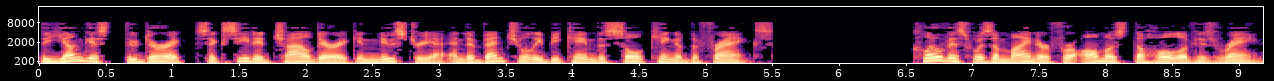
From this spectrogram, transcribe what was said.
The youngest, Theuderic, succeeded Childeric in Neustria and eventually became the sole king of the Franks. Clovis was a minor for almost the whole of his reign.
